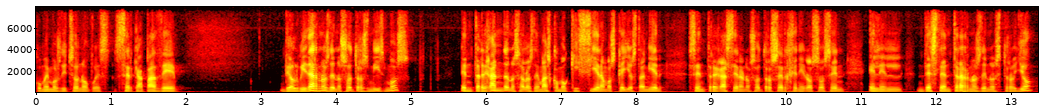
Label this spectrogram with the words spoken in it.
como hemos dicho, no, pues ser capaz de, de olvidarnos de nosotros mismos, entregándonos a los demás como quisiéramos que ellos también se entregasen a nosotros, ser generosos en, en el descentrarnos de nuestro yo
